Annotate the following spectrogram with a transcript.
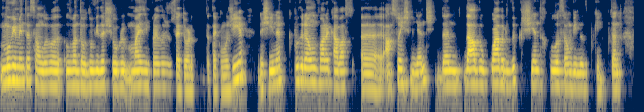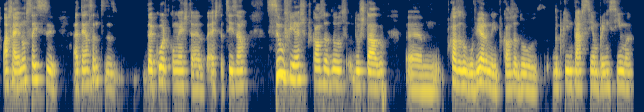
movimentação levantou dúvidas sobre mais empresas do setor da tecnologia na China que poderão levar a cabo ações semelhantes, dado o quadro de crescente regulação vinda de Pequim. Portanto, lá está, eu não sei se a Tencent, de, de acordo com esta, esta decisão, se o fez por causa do, do Estado um, por causa do governo e por causa do, de Pequim estar sempre em cima,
